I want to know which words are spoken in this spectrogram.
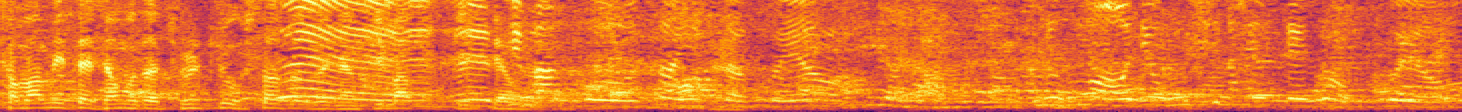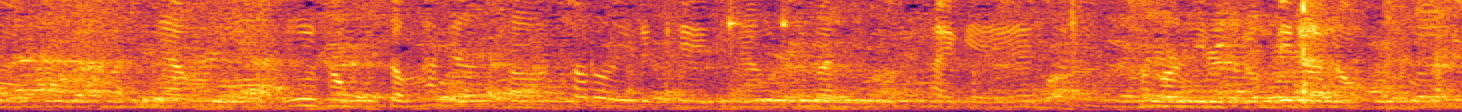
처마 밑에 전부 다 줄쭉 서서 그냥 비, 맞, 네, 비비 피하고. 맞고 서 있었고요. 그리고 뭐 어디 옹신할 때도 없고요. 그냥 뭐 웅성웅성 하면서 서로 이렇게 그냥 비 맞지 못하게 처마 밑으로 밀어넣고 네,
